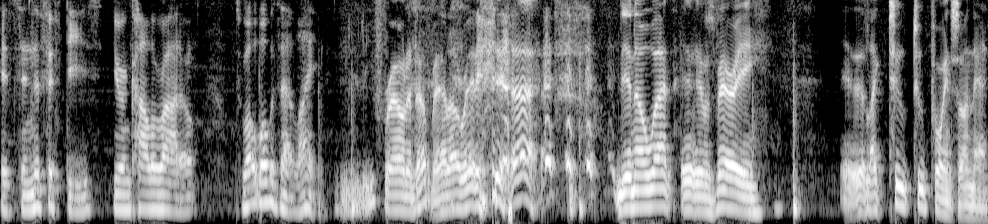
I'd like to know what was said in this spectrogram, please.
It's in the 50s. You're in Colorado. So what, what was that like? You, you frowning up, man, already. you know what? It, it was very, it, like two, two points on that.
